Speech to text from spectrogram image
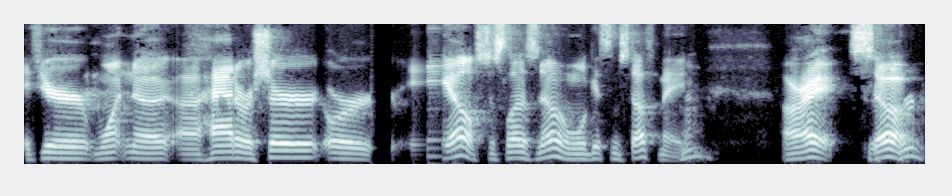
if you're wanting a, a hat or a shirt or anything else. Just let us know and we'll get some stuff made. All right, so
